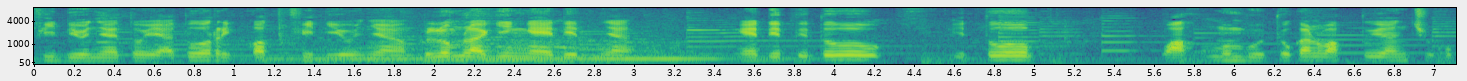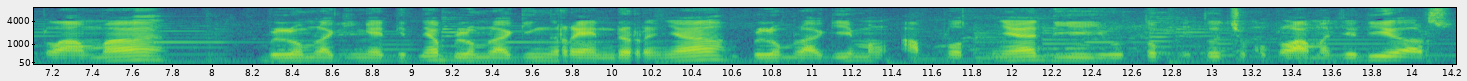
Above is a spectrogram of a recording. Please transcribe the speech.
videonya itu yaitu record videonya, belum lagi ngeditnya. Ngedit itu itu membutuhkan waktu yang cukup lama belum lagi ngeditnya, belum lagi ngerendernya, belum lagi menguploadnya di YouTube itu cukup lama. Jadi harus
